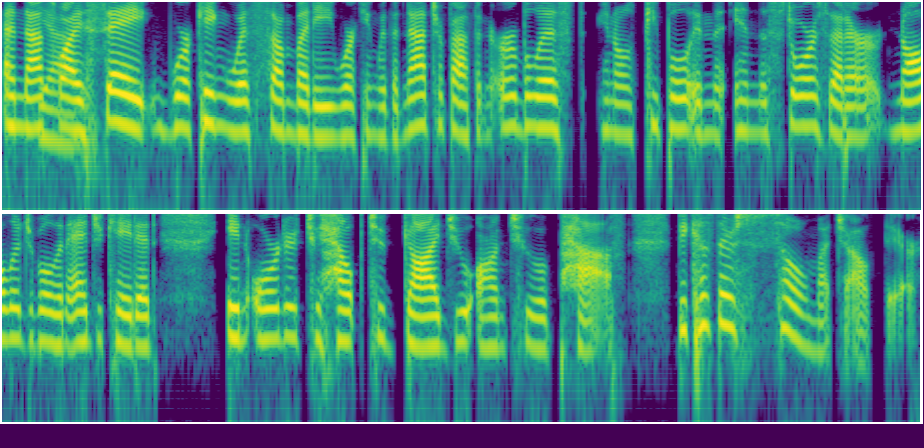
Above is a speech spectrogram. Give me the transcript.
And that's why I say working with somebody, working with a naturopath, an herbalist, you know, people in the in the stores that are knowledgeable and educated in order to help to guide you onto a path because there's so much out there.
